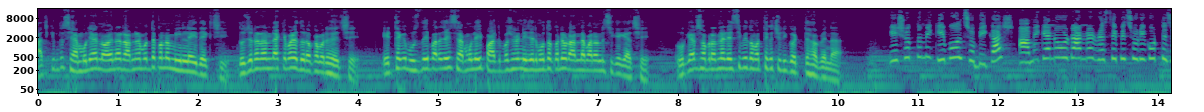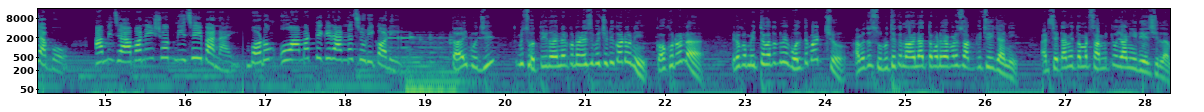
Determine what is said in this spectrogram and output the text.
আজ কিন্তু শ্যামলি আর নয়নার রান্নার মধ্যে কোনো মিল নেই দেখছি। দুজনের রান্না একেবারে দু রকমের হয়েছে। এর থেকে বুঝতেই পারা যায় শ্যামলি পাঁচ বছরে নিজের মতো করেও রান্না বানানো শিখে গেছে। ওকে আর সব রান্নার রেসিপি তোমার থেকে চুরি করতে হবে না। এসব তুমি কি বলছো বিকাশ? আমি কেন ওর রান্নার রেসিপি চুরি করতে যাব? আমি যা বানাই সব নিজেই বানাই বরং ও আমার থেকে রান্না চুরি করে। তাই বুঝি? তুমি সত্যি নয়নার কোনো রেসিপি চুরি করোনি? কখনো না? এরকম মিথ্যা কথা তুমি বলতে পারছ? আমি তো শুরু থেকে নয়নার তোমার ব্যাপারে সবকিছুই জানি আর সেটা আমি তোমার স্বামীকেও জানিয়ে দিয়েছিলাম।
